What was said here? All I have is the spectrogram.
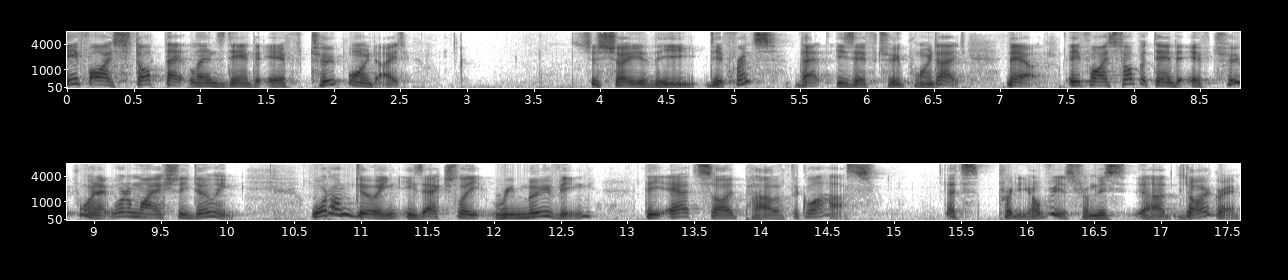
if I stop that lens down to f2.8, let's just show you the difference. That is f2.8. Now, if I stop it down to f2.8, what am I actually doing? What I'm doing is actually removing the outside part of the glass. That's pretty obvious from this uh, diagram.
